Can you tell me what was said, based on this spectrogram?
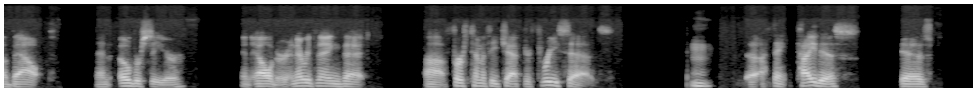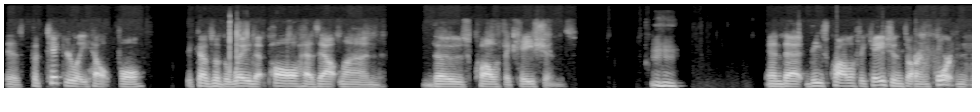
about an overseer, an elder, and everything that uh, 1 Timothy chapter 3 says. Mm. Uh, I think Titus is is particularly helpful because of the way that Paul has outlined those qualifications. Mm-hmm. And that these qualifications are important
